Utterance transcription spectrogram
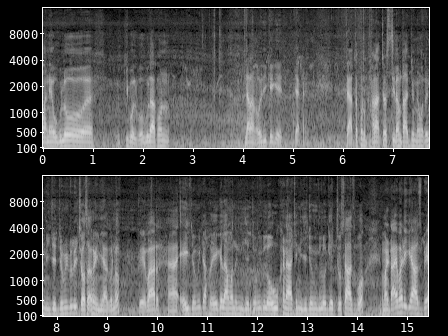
মানে ওগুলো, কি বলব, ওগুলো এখন, দাঁড়ান ওইদিকে গিয়ে দেখায় তো এতক্ষণ ভাড়া চষছিলাম তার জন্য আমাদের নিজের জমিগুলোই চষা হয়নি এখনও তো এবার এই জমিটা হয়ে গেলে আমাদের নিজের জমিগুলো, ওখানে আছে, নিজের জমিগুলো গিয়ে চষে আসব। আমার ড্রাইভারই গিয়ে আসবে।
